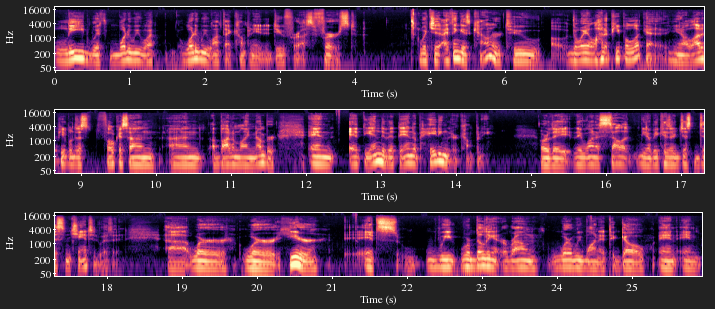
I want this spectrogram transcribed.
lead with what do we want what do we want that company to do for us first which I think is counter to uh, the way a lot of people look at it. You know, a lot of people just focus on on a bottom line number, and at the end of it, they end up hating their company or they they want to sell it, you know, because they're just disenchanted with it. Uh, we're we're here. It's we we're building it around where we want it to go, and and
